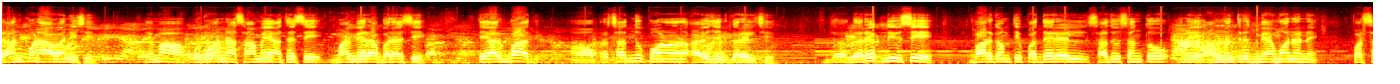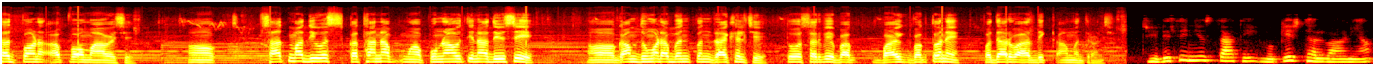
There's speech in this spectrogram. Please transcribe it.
જાન પણ આવવાની છે. એમાં ભગવાનના સામયા થશે, મામેરા ભરાશે. ત્યારબાદ પ્રસાદનું પણ આયોજન કરેલ છે. દરેક દિવસે બારગામથી પધારેલ સાધુ સંતો અને આમંત્રિત મહેમાનોને પ્રસાદ પણ આપવામાં આવે છે. સાતમા દિવસ કથાના પુનરાવૃત્તિના દિવસે ગામ ધુમાડા બંધ પણ રાખેલ છે. તો સર્વે ભાવિક ભક્તોને પધારવા હાર્દિક આમંત્રણ છે. જેડીસી ન્યૂઝ સાથે મુકેશ ધલવાણિયા,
